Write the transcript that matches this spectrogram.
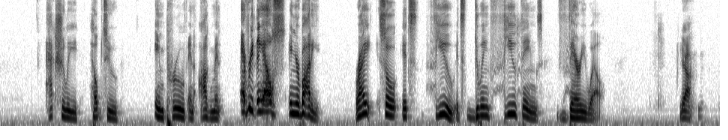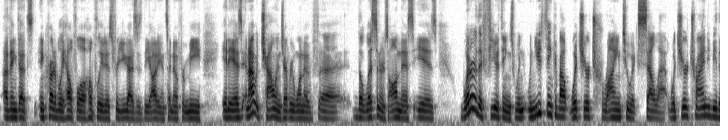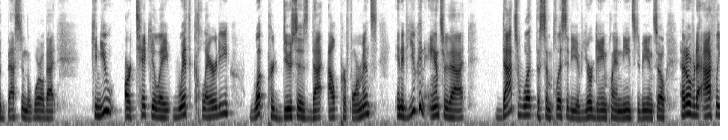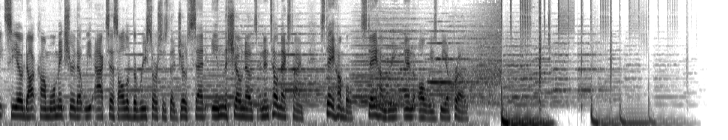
actually help to improve and augment everything else in your body. Right? So it's few, it's doing few things very well. Yeah, I think that's incredibly helpful. Hopefully, it is for you guys as the audience. I know for me, it is, and I would challenge every one of uh, the listeners on this: is what are the few things when when you think about what you're trying to excel at, what you're trying to be the best in the world at? Can you articulate with clarity what produces that outperformance? And if you can answer that that's what the simplicity of your game plan needs to be. And so head over to athleteceo.com. We'll make sure that we access all of the resources that Joe said in the show notes. And until next time, stay humble, stay hungry, and always be a pro.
